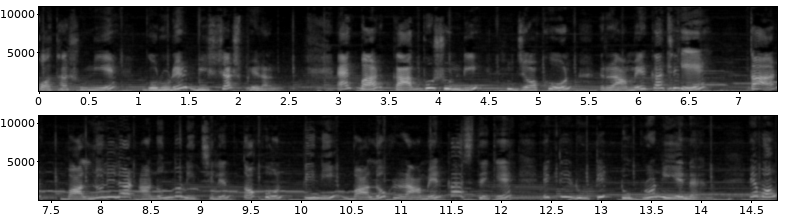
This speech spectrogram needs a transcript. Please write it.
কথা শুনিয়ে গরুড়ের বিশ্বাস ফেরান। একবার কাকভূষুণ্ডি যখন রামের কাছে তার বাল্যলীলার আনন্দ নিচ্ছিলেন, তখন তিনি বালক রামের কাছ থেকে একটি রুটির টুকরো নিয়ে নেন। এবং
